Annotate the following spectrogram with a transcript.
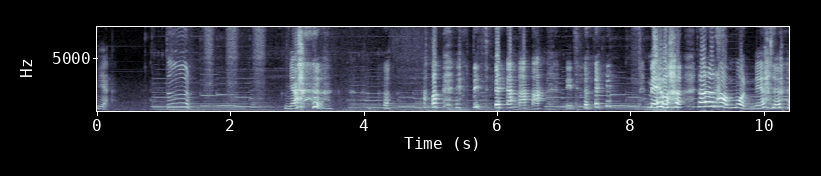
เนี่ยตืดเนี่ยติดเชื้อติดเชื้อเมย์ว่าถ้าจะทำหมดเนี่ยใช่ไหม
